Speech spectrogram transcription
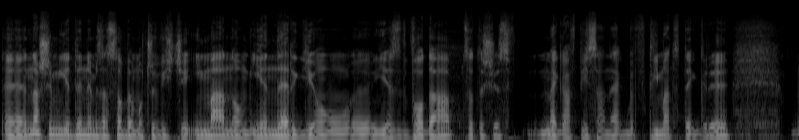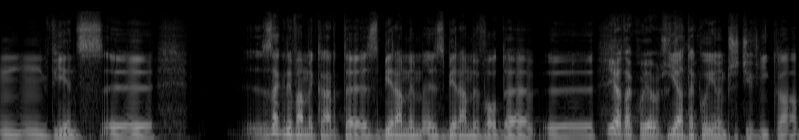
E, Naszym jedynym zasobem, oczywiście, i maną, i energią e, jest woda, co też jest mega wpisane jakby w klimat tej gry. Mm, Więc y, zagrywamy kartę, zbieramy, zbieramy wodę y, I atakujemy i przeciwnika. atakujemy przeciwnika.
